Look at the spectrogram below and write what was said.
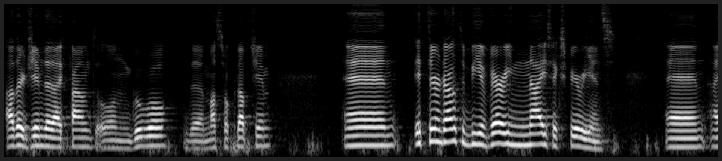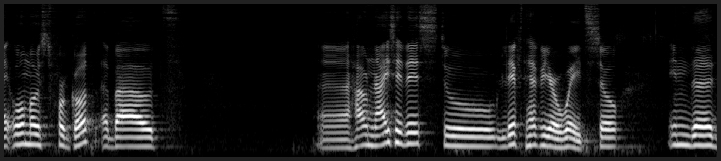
other gym that I found on Google, the Muscle Club Gym. And it turned out to be a very nice experience and I almost forgot about uh, how nice it is to lift heavier weights. So, in the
